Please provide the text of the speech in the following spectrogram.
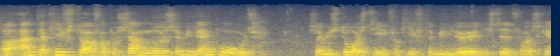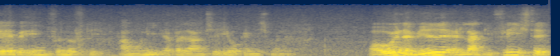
og andre giftstoffer på samme måde som i landbruget, som i stor stil forgifter miljøet, i stedet for at skabe en fornuftig harmoni og balance i organismerne. Og uden at vide, at langt de fleste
